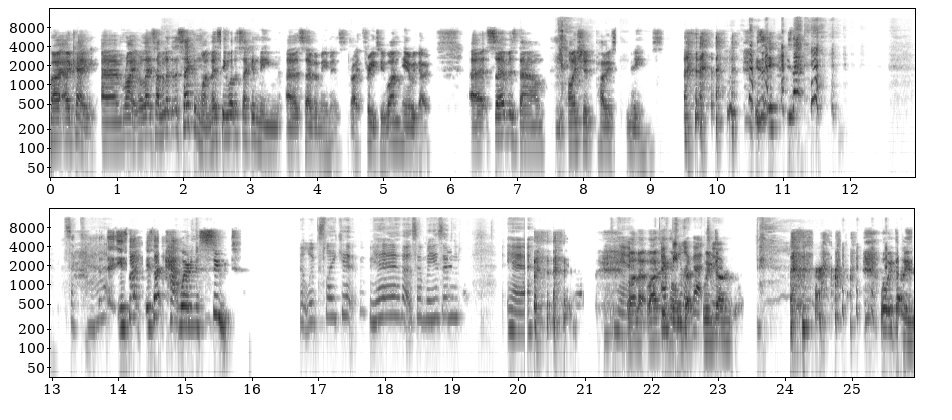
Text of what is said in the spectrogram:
Right. Okay. Um, right. Well, let's have a look at the second one. Let's see what the second meme uh, server meme is. Right. Three, two, one. Here we go. Uh, servers down. I should post memes. is, is that It's a cat. is that is that cat wearing a suit? It looks like it. Yeah, that's amazing. Yeah. Yeah. Well, look, well, I think I've been what like we've that done, we've done. What we've done is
